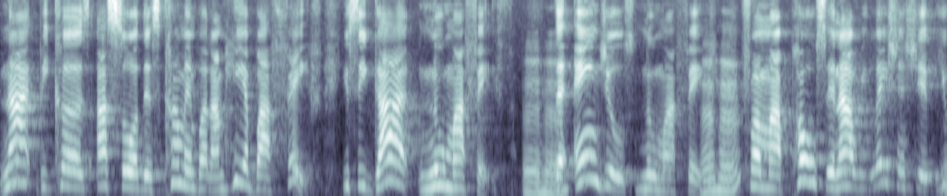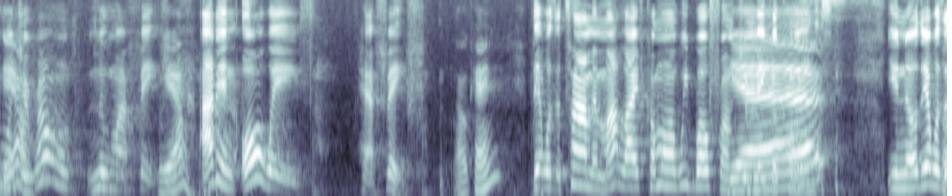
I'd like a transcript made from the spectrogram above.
not because I saw this coming, but I'm here by faith. You see, God knew my faith. Mm-hmm. The angels knew my faith. From my post in our relationship, you Yeah. and Jerome knew my faith. Yeah. I didn't always have faith. Okay. There was a time in my life, come on, we both from Jamaica, Yes. Queens. You know, there was a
